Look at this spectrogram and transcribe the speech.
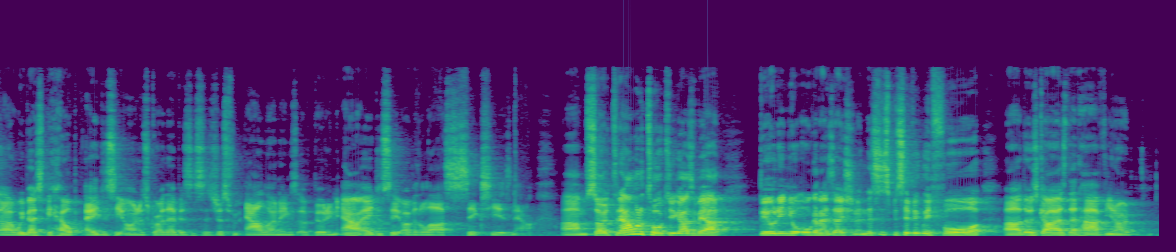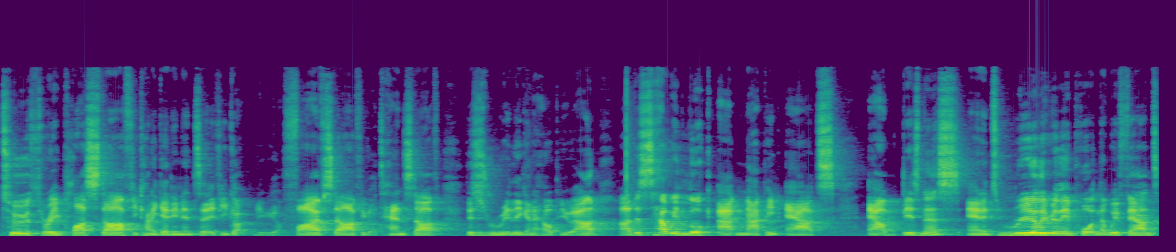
uh, we basically help agency owners grow their businesses just from our learnings of building our agency over the last six years now. Um, so today I want to talk to you guys about building your organization. And this is specifically for uh, those guys that have, you know, two, three plus staff. You're kind of getting into, if you got, you got five staff, you got 10 staff, this is really going to help you out. Uh, this is how we look at mapping out our business and it's really really important that we've found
